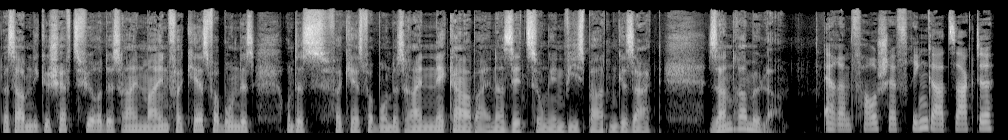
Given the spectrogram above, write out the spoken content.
Das haben die Geschäftsführer des Rhein-Main-Verkehrsverbundes und des Verkehrsverbundes Rhein-Neckar bei einer Sitzung in Wiesbaden gesagt. Sandra Müller. RMV-Chef Ringard sagte,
